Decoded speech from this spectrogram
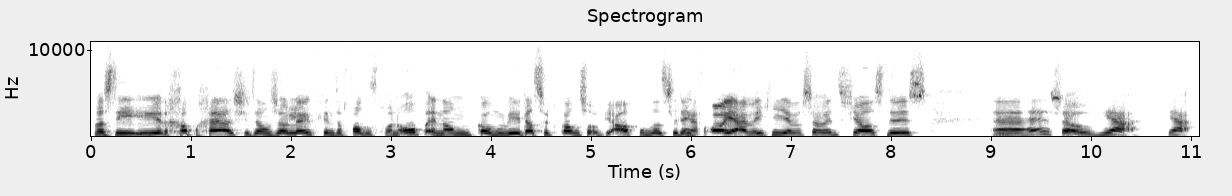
was die ja, grappig, hè? Als je het dan zo leuk vindt, dan valt het gewoon op. En dan komen weer dat soort kansen op je af. Omdat ze denken van, oh ja, weet je, je was zo enthousiast. Dus, eh, hè, zo. Ja, ja.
